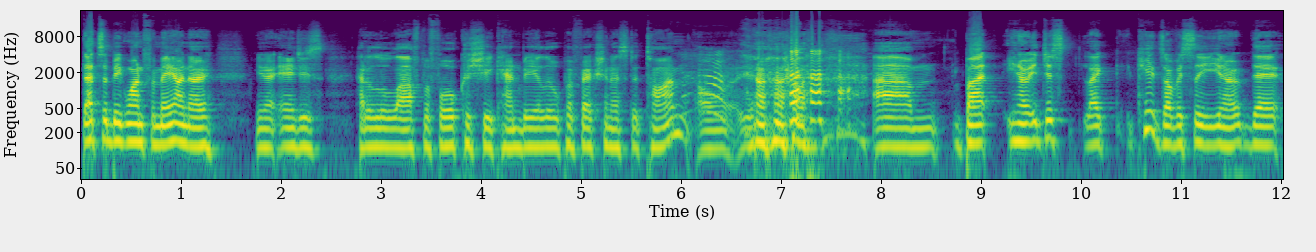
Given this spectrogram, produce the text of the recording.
that's a big one for me. I know, you know, Angie's had a little laugh before because she can be a little perfectionist at time. you know, um, but you know, it just like kids. Obviously, you know, they're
